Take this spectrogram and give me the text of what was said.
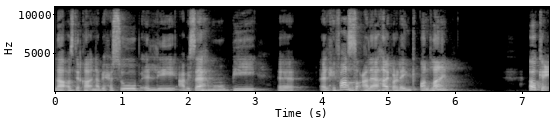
لأصدقائنا بحسوب اللي عم يساهموا بالحفاظ على هايبر لينك online okay.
